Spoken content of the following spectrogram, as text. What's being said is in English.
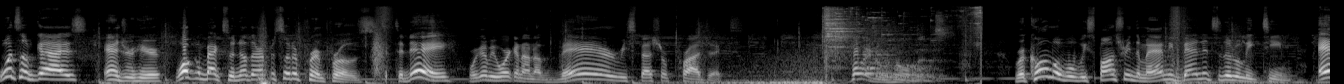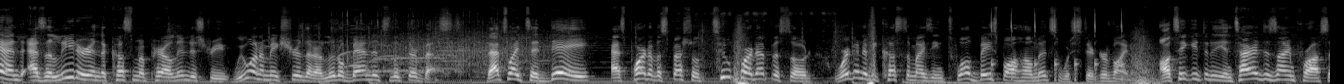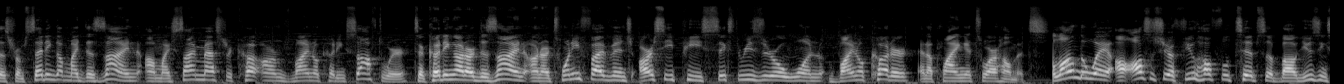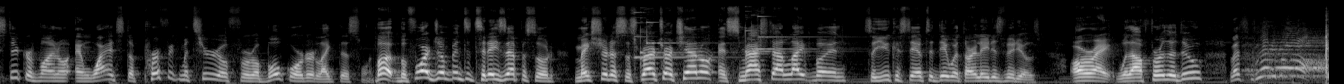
What's up guys? Andrew here. Welcome back to another episode of Print Pros. Today, we're gonna be working on a very special project. Vinyl helmets. Ricoma will be sponsoring the Miami Bandits Little League team. And as a leader in the custom apparel industry, we wanna make sure that our little bandits look their best. That's why today, as part of a special two-part episode, we're gonna be customizing 12 baseball helmets with sticker vinyl. I'll take you through the entire design process from setting up my design on my SignMaster Cut Arms vinyl cutting software to cutting out our design on our 25-inch RCP 6301 vinyl cutter and applying it to our helmets. Along the way, I'll also share a few helpful tips about using sticker vinyl and why it's the perfect material for a bulk order like this one. But before I jump into today's episode, make sure to subscribe to our channel and smash that like button so you can stay up to date with our latest videos. All right, without further ado, let's play ball!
